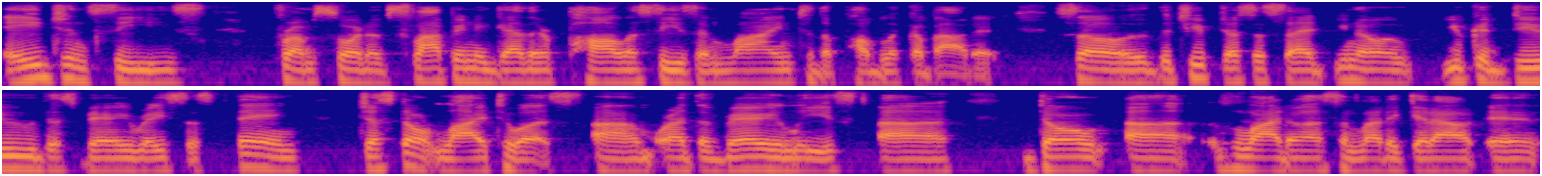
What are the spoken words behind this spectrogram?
agencies from sort of slapping together policies and lying to the public about it. So the Chief Justice said, you know, you could do this very racist thing, just don't lie to us, um, or at the very least, uh, don't uh, lie to us and let it get out in,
